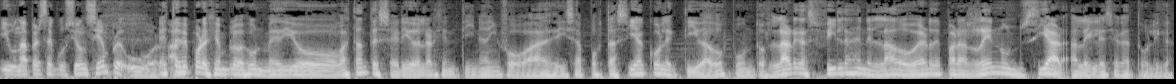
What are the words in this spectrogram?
y una persecución siempre hubo. Este, por ejemplo, es un medio bastante serio de la Argentina, Infobaes, dice apostasía colectiva, dos puntos, largas filas en el lado verde para renunciar a la Iglesia Católica.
